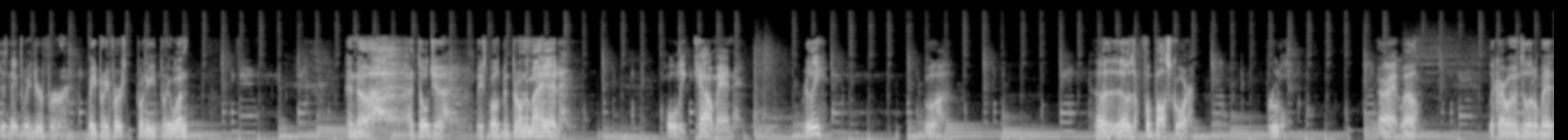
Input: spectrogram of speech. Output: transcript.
This is Nate's Wager for May 21st, 2021. And uh, I told you, baseball's been thrown in my head. Holy cow, man. Really? Ugh. That was, that was a football score. Brutal. Alright, well, lick our wounds a little bit,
